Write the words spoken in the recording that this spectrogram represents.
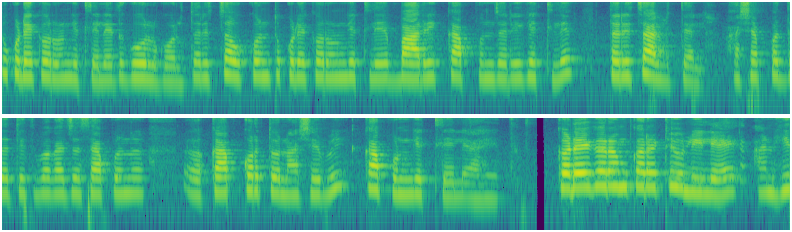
तुकडे करून घेतलेले आहेत गोल गोल. तरी चौकोन तुकडे करून घेतले बारीक कापून जरी घेतले तरी चालतील. अशा पद्धतीत बघा जसे आपण काप करतो ना असे मी कापून घेतलेले आहेत. कढई गरम करत ठेवलेली आहे आणि ही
